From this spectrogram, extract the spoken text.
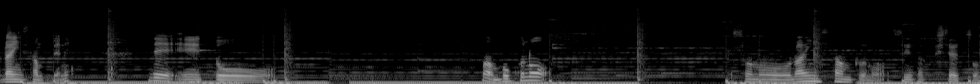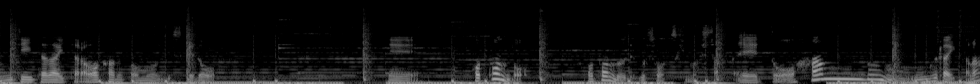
LINE スタンプでね。で、えっ、と、まあ僕の、その LINE スタンプの制作したやつを見ていただいたらわかると思うんですけど、えー、ほとんど、ほとんどで嘘をつきました。えっ、と、半分ぐらいかな？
